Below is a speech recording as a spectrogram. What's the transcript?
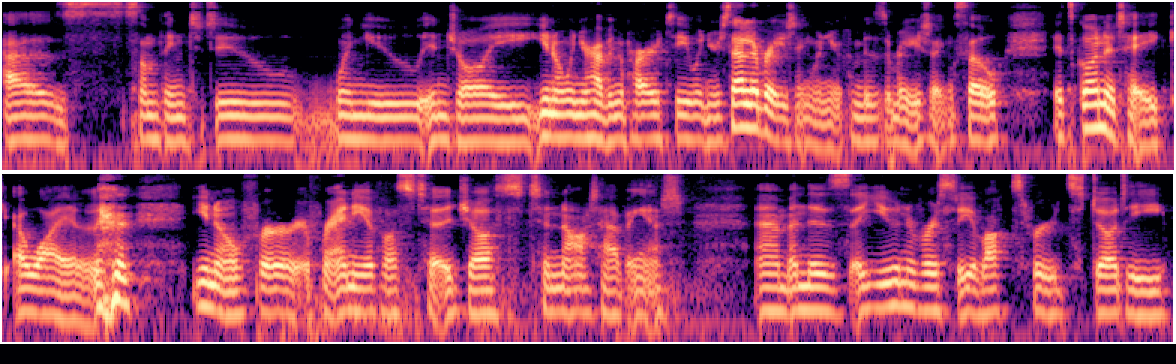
as something to do when you enjoy you know when you're having a party when you're celebrating when you're commiserating. So it's going to take a while you know for for any of us to adjust to not having it um, and there's a University of Oxford study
